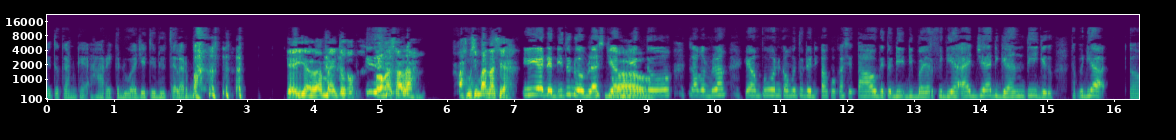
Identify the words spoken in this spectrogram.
gitu kan kayak hari kedua aja tuh udah teler banget Ya iyalah Mbak itu kalau nggak salah pas musim panas ya. Iya dan itu 12 jam Wow. gitu. Terus aku bilang, ya ampun kamu tuh udah di- aku kasih tahu gitu di dibayar vidya aja diganti gitu. Tapi dia eh,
